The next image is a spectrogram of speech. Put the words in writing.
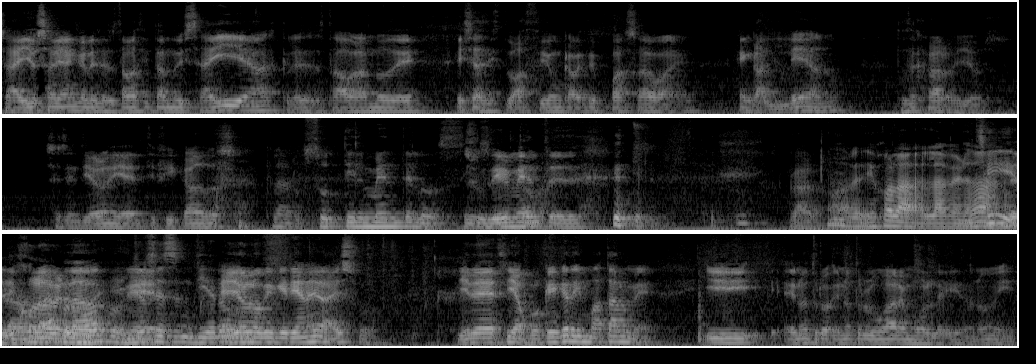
O sea, ellos sabían que les estaba citando Isaías, que les estaba hablando de esa situación que a veces pasaba en, en Galilea, ¿no? Entonces, claro, ellos se sintieron identificados Claro, sutilmente los. sutilmente. claro. No, le dijo la, la verdad. Sí, Le dijo la verdad, porque ellos se sintieron- ellos lo que querían era eso. Y él le decía, ¿por qué queréis matarme? Y en otro, en otro lugar hemos leído, ¿no? Y,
